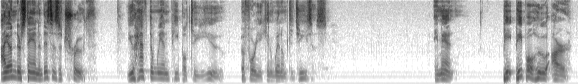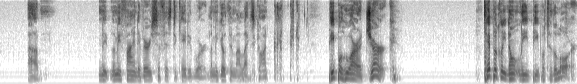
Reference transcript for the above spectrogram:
I understand, and this is a truth. You have to win people to you before you can win them to Jesus. Amen. Pe- people who are, um, let, me, let me find a very sophisticated word. Let me go through my lexicon. People who are a jerk typically don't lead people to the Lord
